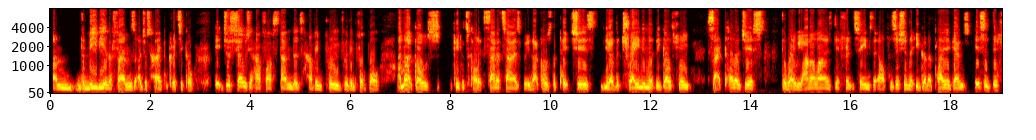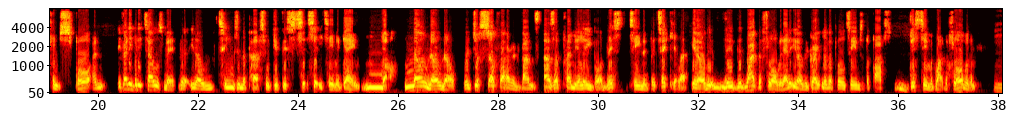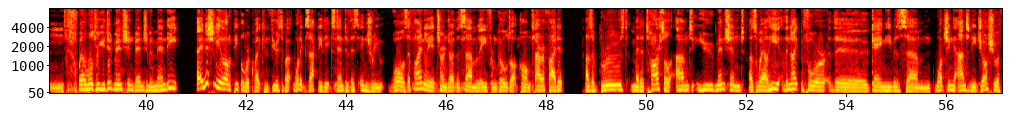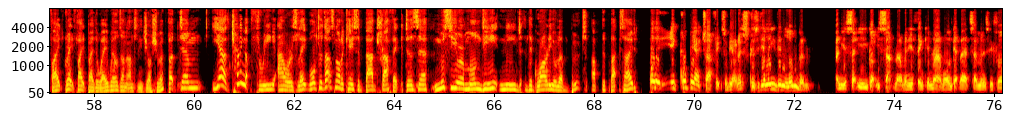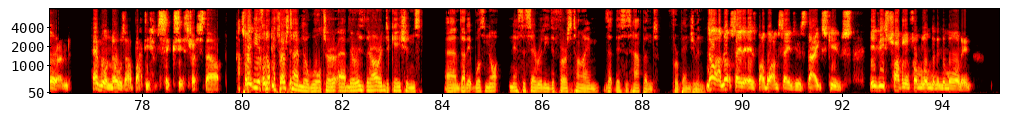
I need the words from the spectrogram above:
and the media, the fans are just hypercritical. It just shows you how far standards have improved within football. And that goes, people to call it sanitized, but that goes the pitches, you know, the training that they go through, psychologists, the way we analyze different teams, the opposition that you're going to play against. It's a different sport. And if anybody tells me that, you know, teams in the past would give this City team a game, no. No, no, no. We're just so far advanced as a Premier League, but this team in particular, you know, they, they, they'd wipe the floor with any, you know, the great Liverpool teams of the past. This team would wipe the floor with them. Mm. Well, Walter, you did mention Benjamin Mendy. Uh, Initially, a lot of people were quite confused about what exactly the extent of this injury was. Uh, Finally, it turned out that Sam Lee from Goal.com clarified it as a bruised metatarsal. And you mentioned as well, he, the night before the game, he was, um, watching the Anthony Joshua fight. Great fight, by the way. Well done, Anthony Joshua. But, um, yeah, turning up three hours late, Walter, that's not a case of bad traffic. Does, uh, Monsieur Mendy need the Guardiola boot up the backside? Well, it, it could be out traffic, to be honest, because if you leave in London and you set, you got your sat nav and you're thinking, right, well, I'll get there 10 minutes beforehand, everyone knows how bad the six is for a start. So it it's not the first time, though, Walter. Um, there is there are indications um, that it was not necessarily the first time that this has happened for Benjamin. No, I'm not saying it is, but what I'm saying to you is that excuse, if he's travelling from London in the morning,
